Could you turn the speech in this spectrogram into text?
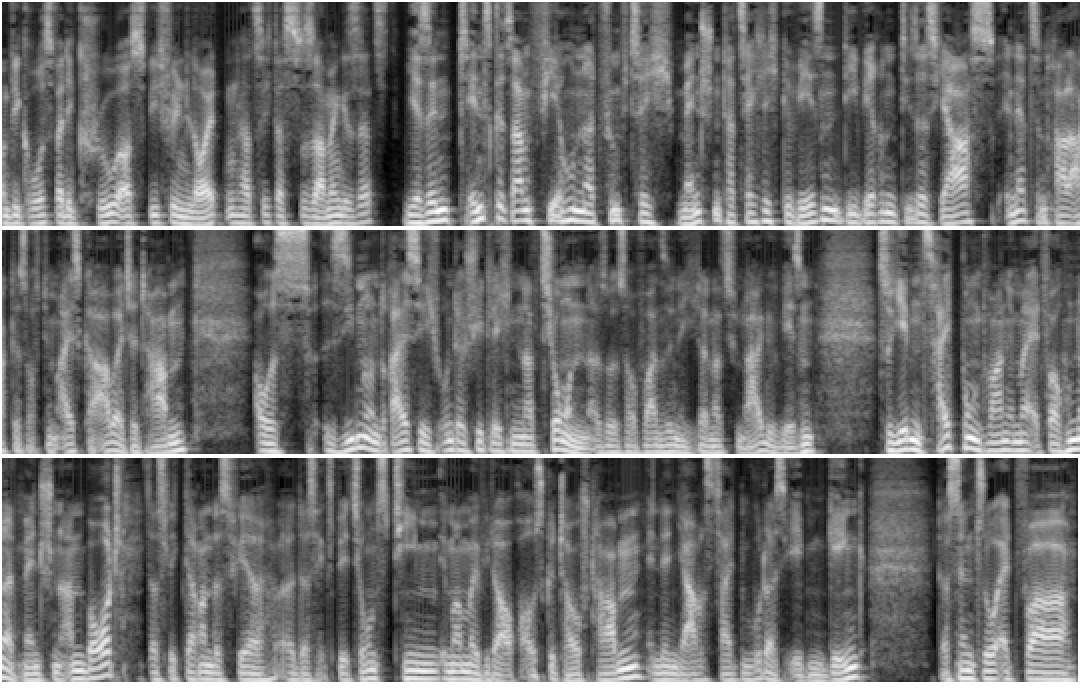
Und wie groß war die Crew? Aus wie vielen Leuten hat sich das zusammengesetzt? Wir sind insgesamt 450 Menschen tatsächlich gewesen, die während dieses Jahres in der Zentralarktis auf dem Eis gearbeitet haben, aus 37 unterschiedlichen Nationen. Also ist auch wahnsinnig international gewesen. Zu jedem Zeitpunkt waren immer etwa 100 Menschen an Bord. Das liegt daran, dass wir äh, das Expeditionsteam immer mal wieder auch ausgetauscht haben in den Jahreszeiten, wo das eben ging. Das sind so etwa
